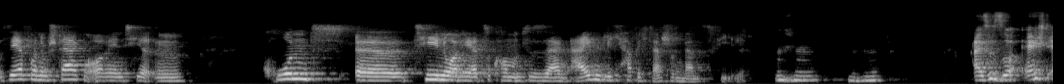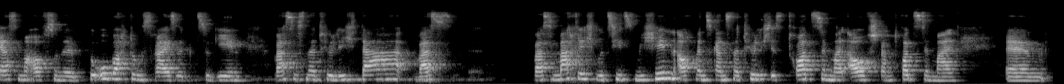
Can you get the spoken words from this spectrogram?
sehr von einem stärkenorientierten Grundtenor äh, herzukommen und zu sagen, eigentlich habe ich da schon ganz viel. Mhm. Mhm. Also so echt erstmal auf so eine Beobachtungsreise zu gehen. Was ist natürlich da? Was, was mache ich? Wo zieht es mich hin? Auch wenn es ganz natürlich ist, trotzdem mal aufstammen, trotzdem mal ähm,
